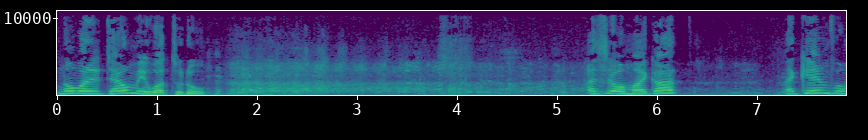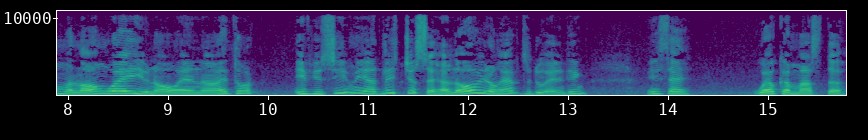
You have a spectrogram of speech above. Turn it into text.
nobody tell me what to do. I said, oh my God. I came from a long way, you know, and I thought, if you see me, at least just say hello. You don't have to do anything. He said, welcome, master.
